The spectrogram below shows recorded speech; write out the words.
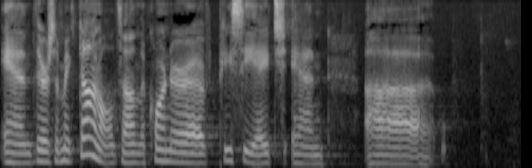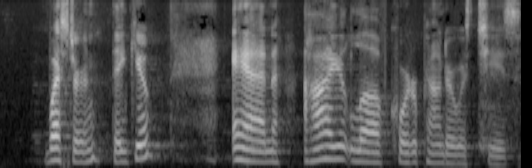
and there's a McDonald's on the corner of PCH and uh, Western, thank you. And I love quarter pounder with cheese.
